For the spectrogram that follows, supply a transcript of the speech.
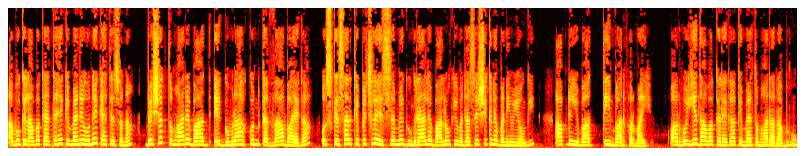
ابو کلابا کہتے ہیں کہ میں نے انہیں کہتے سنا، بے شک تمہارے بعد ایک گمراہ کن کداب آئے گا۔ اس کے سر کے پچھلے حصے میں گنگریالے بالوں کی وجہ سے شکنے بنی ہوئی ہوں گی۔ آپ نے یہ بات تین بار فرمائی اور وہ یہ دعوی کرے گا کہ میں تمہارا رب ہوں۔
